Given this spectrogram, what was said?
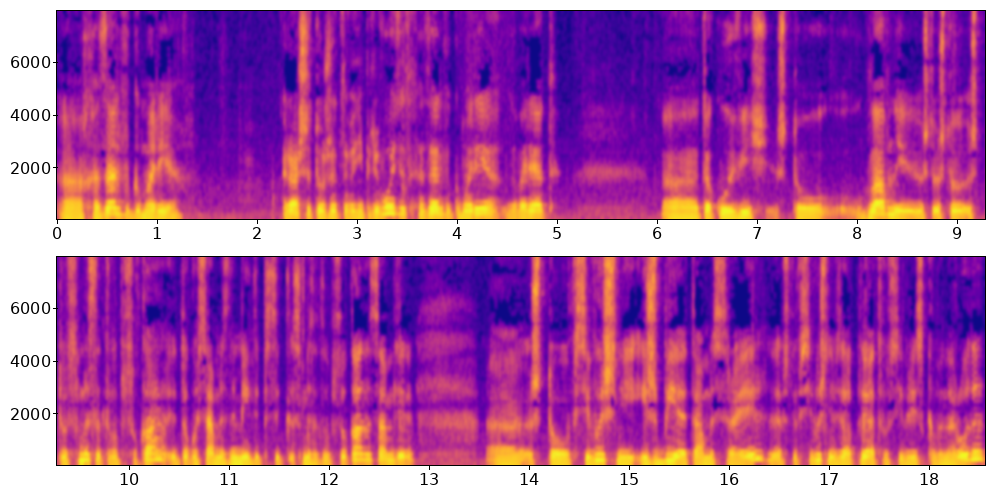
А, Хазаль в Гамаре. Раши тоже этого не приводит. Хазаль в Гамаре говорят а, такую вещь, что главный, что, что, что смысл этого псука, это такой самый знаменитый псик- смысл этого псука на самом деле, а, что Всевышний Ишбия там Израиль, что Всевышний взял клятву с еврейского народа,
